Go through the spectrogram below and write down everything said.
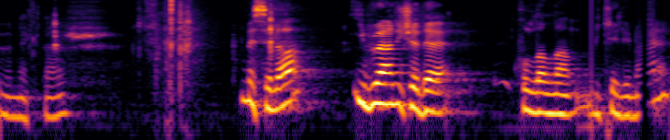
örnekler. Mesela İbranice'de kullanılan bir kelime.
